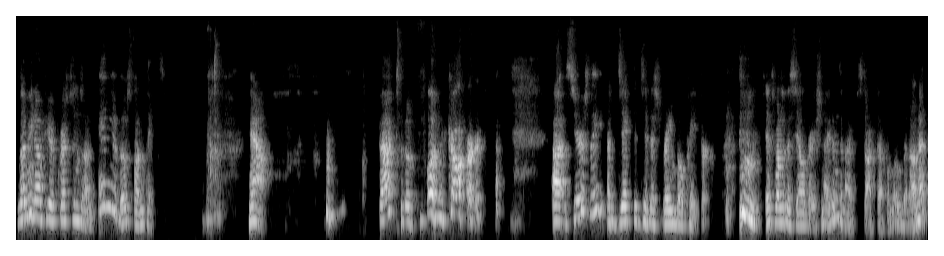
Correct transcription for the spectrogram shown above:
Let me know if you have questions on any of those fun things. Now, back to the fun card. Uh, seriously addicted to this rainbow paper. it's one of the celebration items and I've stocked up a little bit on it.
